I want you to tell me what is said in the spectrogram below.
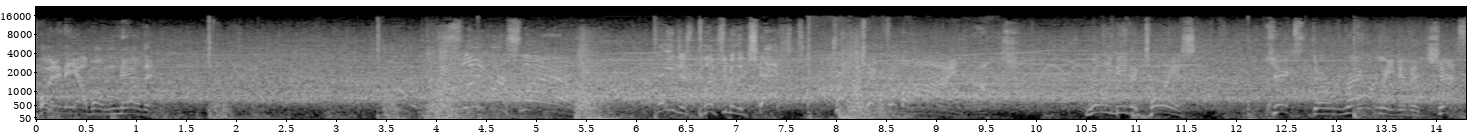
Point of the elbow, nailed it. Sleeper slam. They just punch him in the chest. Drop kick from behind. Will he be victorious? Kicks directly to the chest.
